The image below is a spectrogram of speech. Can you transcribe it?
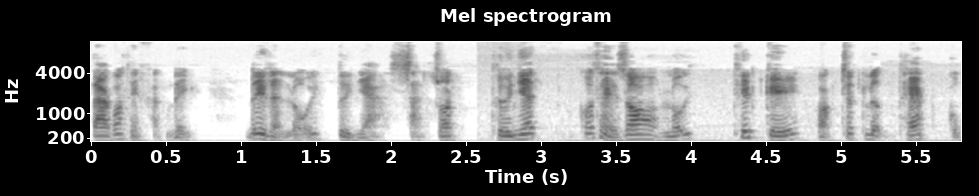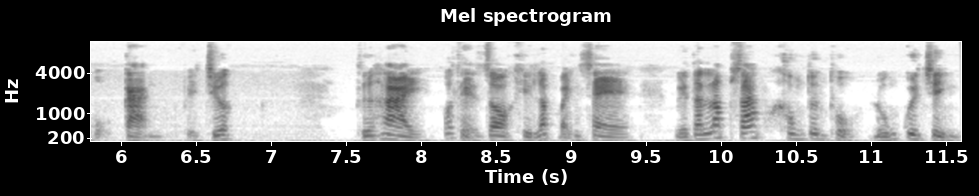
ta có thể khẳng định đây là lỗi từ nhà sản xuất. Thứ nhất, có thể do lỗi thiết kế hoặc chất lượng thép của bộ càng phía trước. Thứ hai, có thể do khi lắp bánh xe, người ta lắp ráp không tuân thủ đúng quy trình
